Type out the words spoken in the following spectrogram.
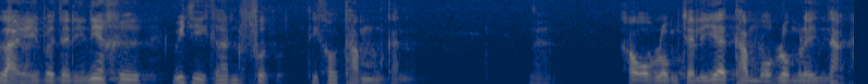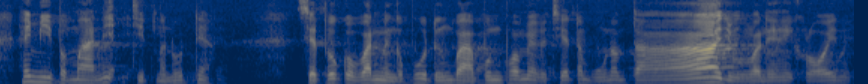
ไหลไปแต่ดีเนี่ยคือ วิธีการฝึกที่เขาทำกันนะเขาอบรมจริยธรรมอบรมอะไรต่างให้มีประมาณนี้จิตมนุษย์เนี่ย เสร็จปุ๊บก็วันหนึ่งก็พูดถึงบาปบุญพ่อแม่ก็เช็ดน้ำหูน้ำตา อยู่วันนี้ให้คล้อยนี่ย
